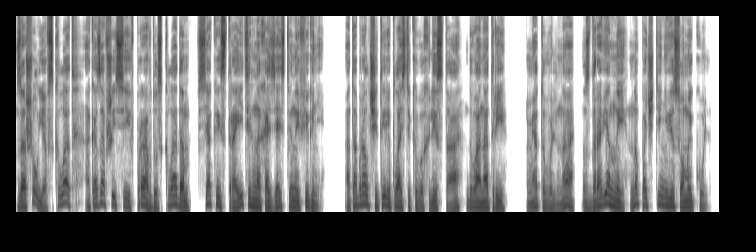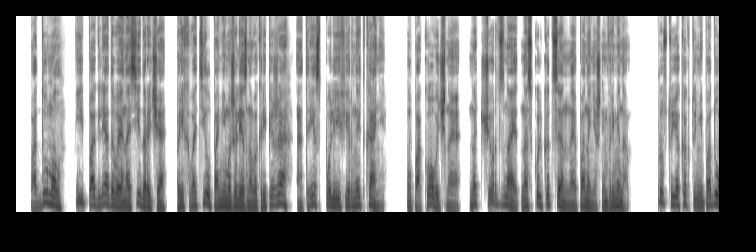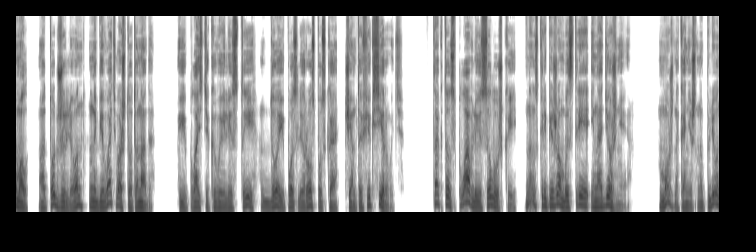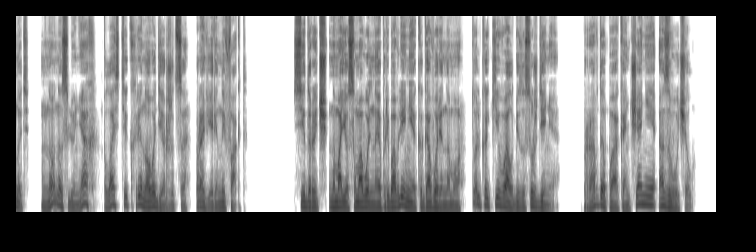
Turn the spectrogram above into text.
Зашел я в склад, оказавшийся и вправду складом всякой строительно-хозяйственной фигни. Отобрал четыре пластиковых листа, два на три, мятого льна, здоровенный, но почти невесомый куль. Подумал и, поглядывая на Сидорыча, прихватил помимо железного крепежа отрез полиэфирной ткани. Упаковочная, но черт знает, насколько ценная по нынешним временам. Просто я как-то не подумал, а тот же лен набивать во что-то надо. И пластиковые листы до и после распуска чем-то фиксировать. Так-то сплавлю и с илушкой, но с крепежом быстрее и надежнее. Можно, конечно, плюнуть, но на слюнях пластик хреново держится, проверенный факт. Сидорыч на мое самовольное прибавление к оговоренному только кивал без осуждения. Правда, по окончании озвучил.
